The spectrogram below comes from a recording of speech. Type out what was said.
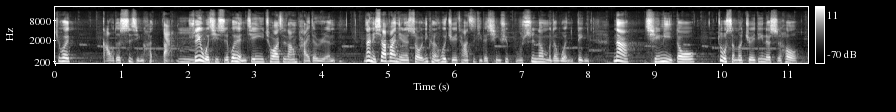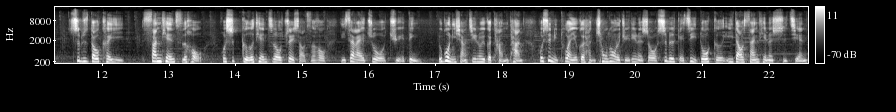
就会搞的事情很大。所以我其实会很建议抽到这张牌的人。那你下半年的时候，你可能会觉察自己的情绪不是那么的稳定，那请你都做什么决定的时候，是不是都可以三天之后，或是隔天之后，最少之后，你再来做决定？如果你想进入一个谈判，或是你突然有个很冲动的决定的时候，是不是给自己多隔一到三天的时间？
